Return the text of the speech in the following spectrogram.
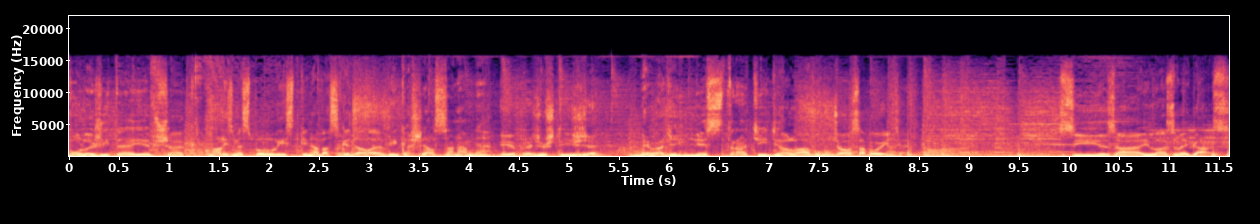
Dôležité je však... Mali sme spolu lístky na basket, ale vykašľal sa na mňa. Je preč už týždeň. Nevadí? Nestratiť hlavu. Čoho sa bojíte? CSI Las Vegas.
